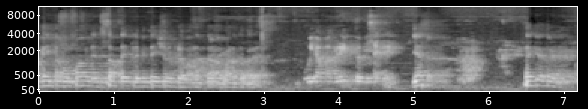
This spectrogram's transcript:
vacate the compound and stop the implementation of the warrant, uh, warrant of arrest. We have agreed to disagree. Yes, sir. Thank you, Attorney.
